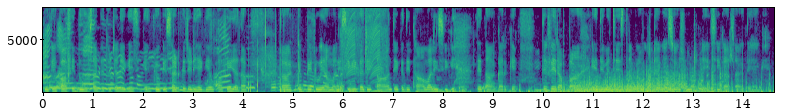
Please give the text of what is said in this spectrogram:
ਕਿਉਂਕਿ ਉਹ ਕਾਫੀ ਦੂਰ ਸਾਡੇ ਤੋਂ ਚਲੇ ਗਏ ਸੀਗੇ। ਕਿਉਂਕਿ ਸੜਕ ਜਿਹੜੀ ਹੈਗੀ ਆ, ਉਹ ਕਾਫੀ ਜ਼ਿਆਦਾ ਟਿੱਬੇ ਟੋਇਆਂ ਵਾਲੀ ਸੀਗੀ, ਕਦੀ ਤਾਂ ਅਤੇ ਕਦੇ ਠਾਂ ਵਾਲੀ ਸੀਗੀ ਅਤੇ ਤਾਂ ਕਰਕੇ। ਅਤੇ ਫਿਰ ਆਪਾਂ ਇਹਦੇ ਵਿੱਚ ਇਸ ਤਰ੍ਹਾਂ ਬਲੌਗ ਜਿਹੜਾ ਹੈਗਾ ਸੀ ਉਹ ਸ਼ੂਟ ਨਹੀਂ ਸੀ ਕਰ ਸਕਦੇ ਹੈਗੇ।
